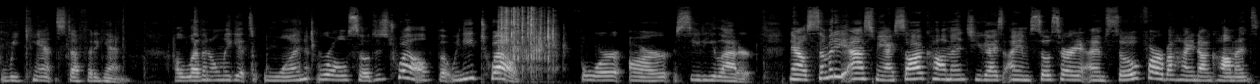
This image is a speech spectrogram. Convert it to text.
we can't stuff it again. 11 only gets one roll, so does 12, but we need 12 for our CD ladder. Now, somebody asked me, I saw a comment, you guys, I am so sorry. I am so far behind on comments.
